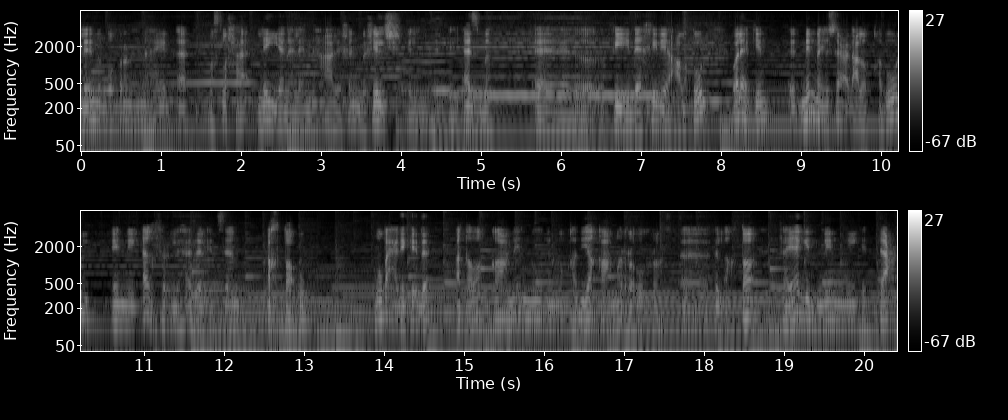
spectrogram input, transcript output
لأن الغفران هنا هيبقى مصلحة لي أنا لأن علشان ما أشيلش الأزمة في داخلي على طول. ولكن مما يساعد على القبول إني أغفر لهذا الإنسان اخطائه وبعد كده أتوقع منه إنه قد يقع مرة أخرى في الأخطاء فيجد مني الدعم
